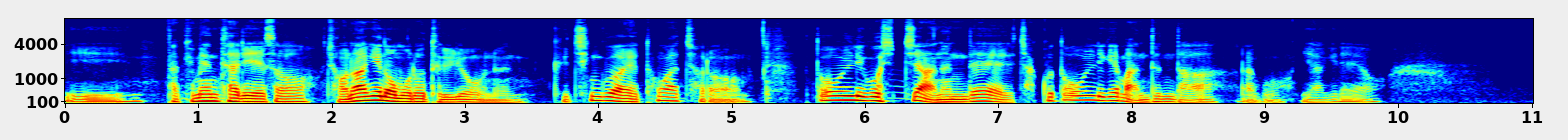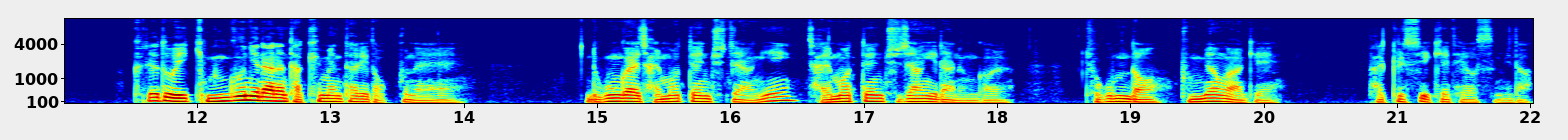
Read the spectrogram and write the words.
이 다큐멘터리에서 전화기 너머로 들려오는 그 친구와의 통화처럼 떠올리고 싶지 않은데 자꾸 떠올리게 만든다라고 이야기를 해요. 그래도 이 김군이라는 다큐멘터리 덕분에 누군가의 잘못된 주장이 잘못된 주장이라는 걸 조금 더 분명하게 밝힐 수 있게 되었습니다.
